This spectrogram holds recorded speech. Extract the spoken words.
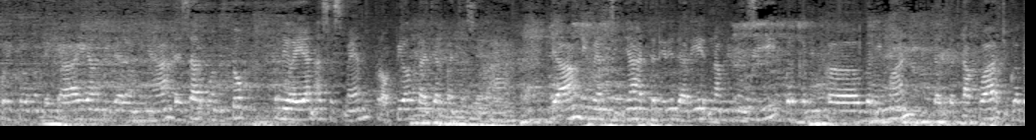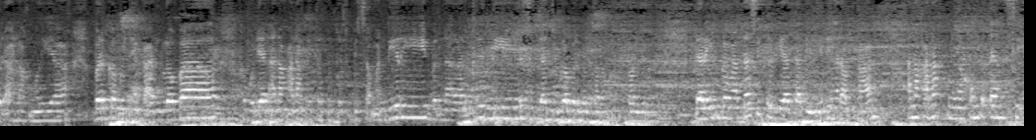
kurikulum merdeka yang di dalamnya dasar untuk penilaian asesmen profil pelajar Pancasila yang dimensinya terdiri dari enam dimensi e, beriman dan bertakwa juga berakhlak mulia berkebinekaan global kemudian anak-anak itu tentu bisa mandiri bernalar kritis dan juga bergotong royong dari implementasi kegiatan ini diharapkan anak-anak punya kompetensi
